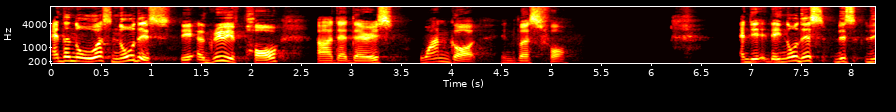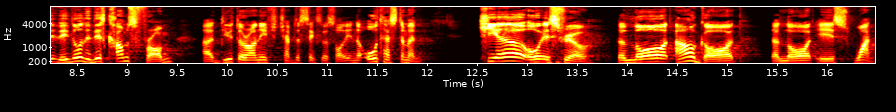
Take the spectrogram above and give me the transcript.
And the knowers know this. They agree with Paul uh, that there is one God in verse 4. And they, they know this, this, they know that this comes from uh, Deuteronomy chapter 6, verse 4 in the Old Testament. Hear, O Israel, the Lord our God, the Lord is one.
